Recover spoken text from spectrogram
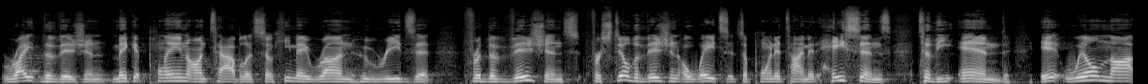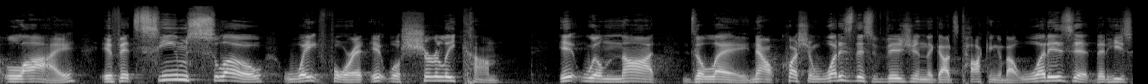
Write the vision, make it plain on tablets so he may run who reads it. For the visions, for still the vision awaits its appointed time. It hastens to the end. It will not lie. If it seems slow, wait for it. It will surely come. It will not delay. Now, question what is this vision that God's talking about? What is it that he's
